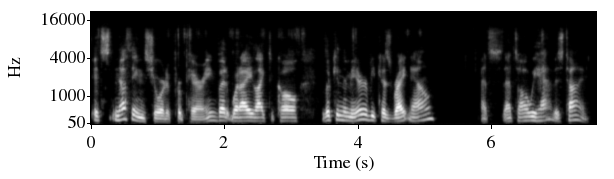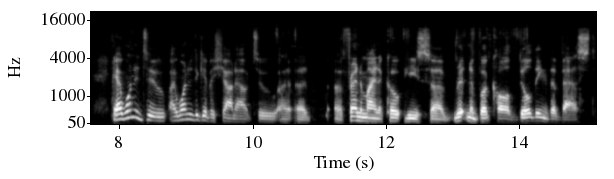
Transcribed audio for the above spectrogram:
It's nothing short of preparing, but what I like to call look in the mirror because right now that's that's all we have is time. Hey, I wanted to I wanted to give a shout out to a, a, a friend of mine. A co- he's uh, written a book called Building the Best,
